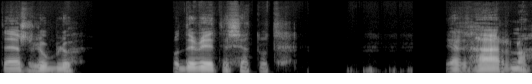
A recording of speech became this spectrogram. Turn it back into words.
Теж люблю подивитися тут, як гарно.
